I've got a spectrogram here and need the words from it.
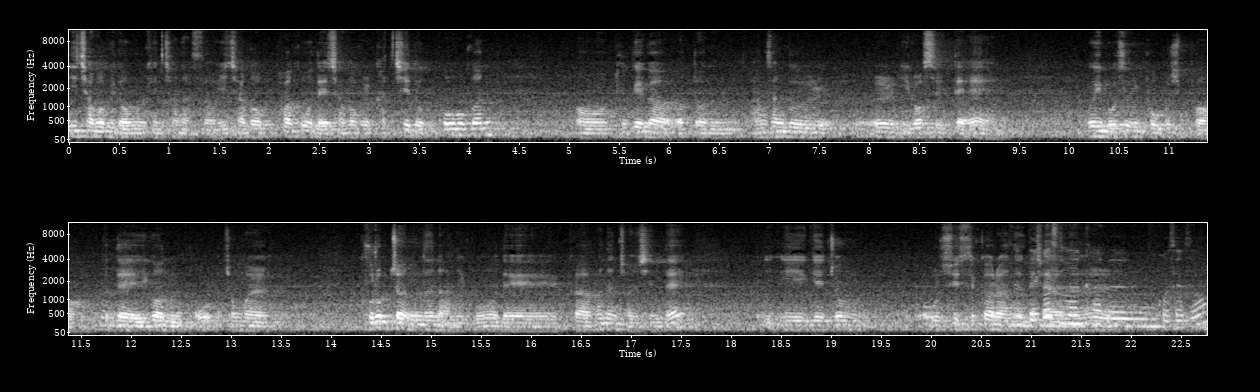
이 작업이 너무 괜찮았어. 이 작업하고 내 작업을 같이 놓고 혹은 어, 두 개가 어떤 앙상블을 이뤘을 때의 모습을 보고 싶어. 근데 이건 오- 정말 그룹전은 아니고 내가 하는 전시인데 이- 이게 좀 올 수 있을까라는 내가 제안을 생각하는 곳에서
